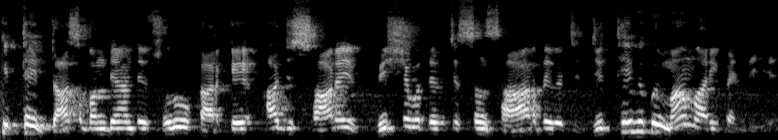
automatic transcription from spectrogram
ਕਿੱਥੇ 10 ਬੰਦਿਆਂ ਦੇ ਸ਼ੁਰੂ ਕਰਕੇ ਅੱਜ ਸਾਰੇ ਵਿਸ਼ਵ ਦੇ ਵਿੱਚ, ਸੰਸਾਰ ਦੇ ਵਿੱਚ ਜਿੱਥੇ ਵੀ ਕੋਈ ਮਹਾਮਾਰੀ ਪੈਂਦੀ ਹੈ,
